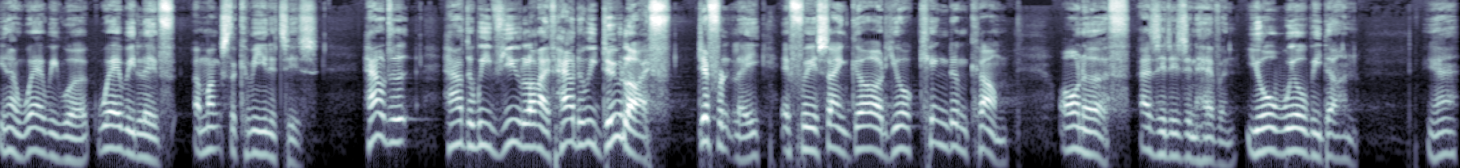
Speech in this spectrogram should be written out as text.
You know, where we work, where we live, amongst the communities? How do, how do we view life? How do we do life differently if we're saying, God, your kingdom come on earth as it is in heaven? Your will be done. Yeah?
